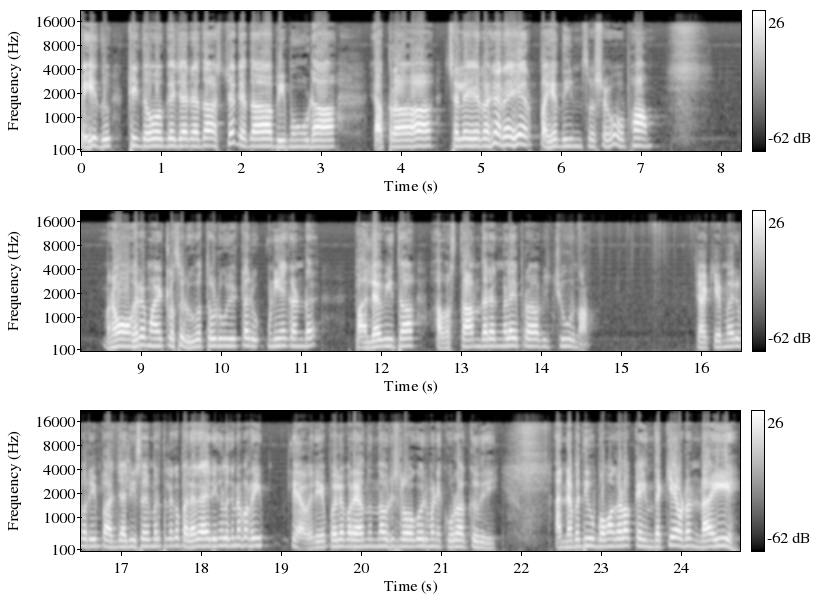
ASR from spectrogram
പേതു ക്ഷിതോ ഗജരദാശ്ച ഗതാഭിമൂഢ യാത്രാ ചലേരഹരേർപ്പയതീം സുശോഭാം. മനോഹരമായിട്ടുള്ള സ്വരൂപത്തോടു കൂടിയിട്ടുള്ള രുക്മിണിയെ കണ്ട് പലവിധ അവസ്ഥാന്തരങ്ങളെ പ്രാപിച്ചു എന്നാണ്. ചാക്യന്മാർ പറയും പാഞ്ചാലി സ്വയംവരത്തിലൊക്കെ പല കാര്യങ്ങളും ഇങ്ങനെ പറയും. ഇല്ലേ അവരെ പോലെ പറയാൻ നിന്ന ഒരു ശ്ലോകം ഒരു മണിക്കൂറാക്കും ഇവർ അനവധി ഉപമകളൊക്കെ എന്തൊക്കെയാണ് അവിടെ ഉണ്ടായേ?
